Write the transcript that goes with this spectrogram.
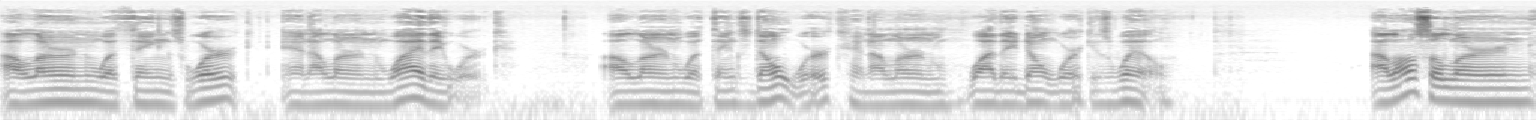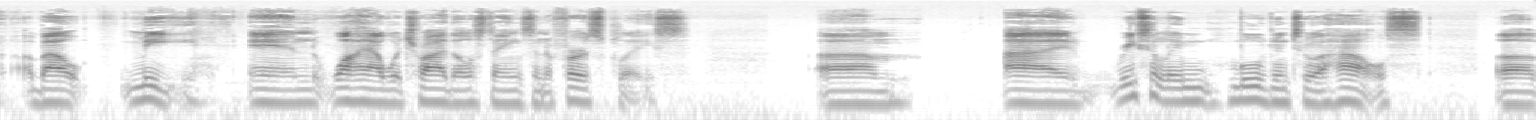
I'll learn what things work and I'll learn why they work. I'll learn what things don't work and I'll learn why they don't work as well. I'll also learn about me and why I would try those things in the first place. Um, I recently moved into a house uh,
